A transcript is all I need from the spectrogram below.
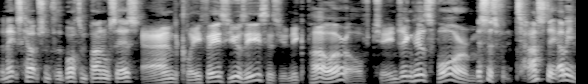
The next caption for the bottom panel says, And Clayface uses his unique power of changing his form. This is fantastic. I mean,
